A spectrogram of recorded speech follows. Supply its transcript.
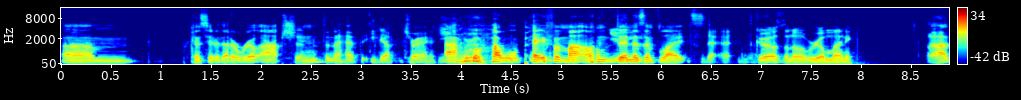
um, consider that a real option. Then I have to eat out the trash. I will, I will pay for my own You- dinners and flights. That, uh, girls don't know real money. I-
